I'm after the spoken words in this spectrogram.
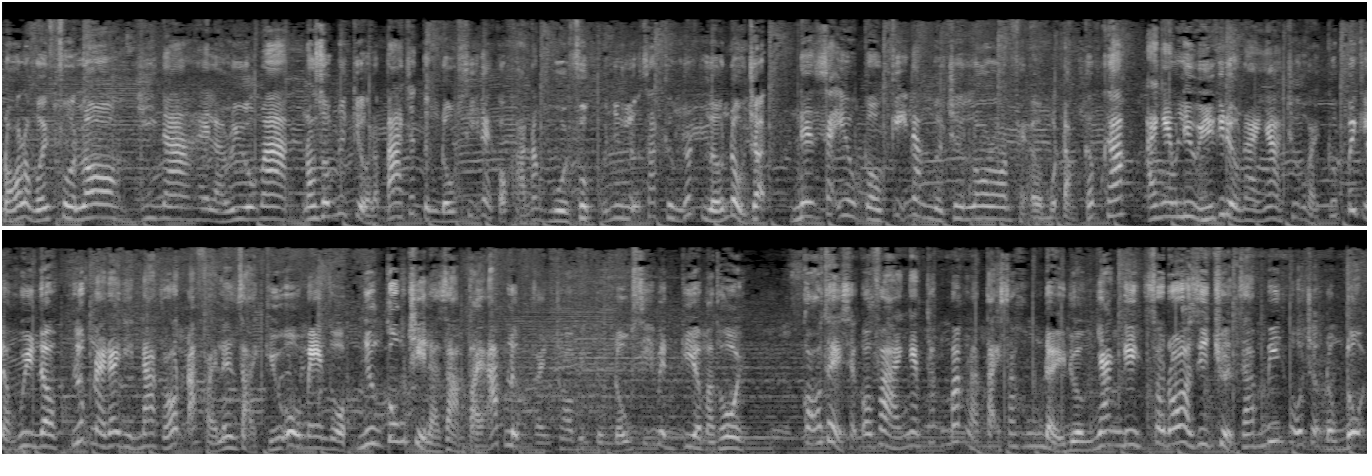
Đó là với Flor, Gina hay là Ryoma. Nó giống như kiểu là ba chất tướng đấu sĩ này có khả năng hồi phục với những lượng sát thương rất lớn đầu trận nên sẽ yêu cầu kỹ năng người chơi Lorion phải ở một đẳng cấp khác. Anh em lưu ý cái điều này nha chứ không phải cứ pick là win đâu. Lúc này đây thì Nagrod đã phải lên giải cứu Omen rồi nhưng cũng chỉ là giảm tải áp lực dành cho vị tướng đấu sĩ bên kia mà thôi có thể sẽ có vài anh em thắc mắc là tại sao không đẩy đường nhanh đi, sau đó là di chuyển ra mid hỗ trợ đồng đội,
